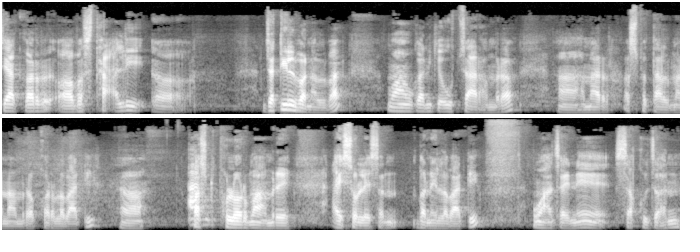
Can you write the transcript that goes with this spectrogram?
ज्याकर अवस्था अलि जटिल बनल बा के उपचार हमरा हमार अस्पतालमा न हमरा करल बाटी। अ, फर्स्ट फ्लोरमा हाम्रे आइसोलेसन बनेला बाटी। वहाँ चाहिँ ने सकु जहन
